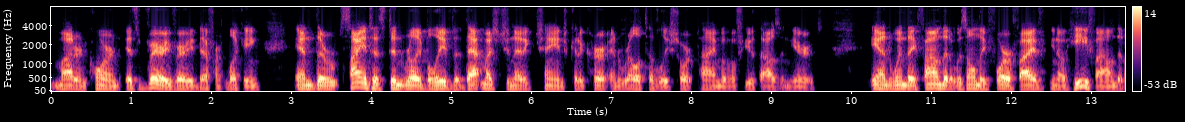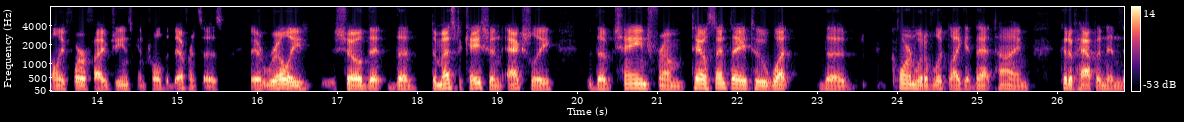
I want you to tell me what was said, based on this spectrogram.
modern corn, it's very very different looking. And the scientists didn't really believe that that much genetic change could occur in a relatively short time of a few thousand years and when they found that it was only four or five you know he found that only four or five genes controlled the differences it really showed that the domestication actually the change from teosinte to what the corn would have looked like at that time could have happened in,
